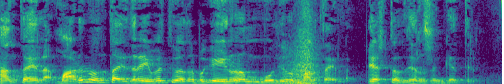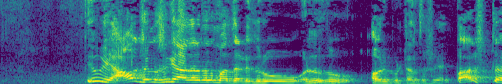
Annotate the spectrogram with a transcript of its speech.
ಕಾಣ್ತಾ ಇಲ್ಲ. ಮಾಡೋನು ಅಂತ ಇದ್ದಾರೆ ಇವತ್ತಿಗೂ ಅದ್ರ ಬಗ್ಗೆ ಏನೂ ನಮ್ಮ ಮೋದಿಯವರು ಮಾಡ್ತಾ ಇಲ್ಲ. ಎಷ್ಟು ಅದು ಜನಸಂಖ್ಯೆ ಅಂತಿಲ್ಲ ಇವು ಯಾವ ಜನಸಂಖ್ಯೆ ಆಧಾರದ ಮೇಲೆ ಮಾತಾಡಿದರು ಅನ್ನೋದು ಅವ್ರಿಗೆ ಬಿಟ್ಟಂತ ವಿಷಯ. ಭಾಳಷ್ಟು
